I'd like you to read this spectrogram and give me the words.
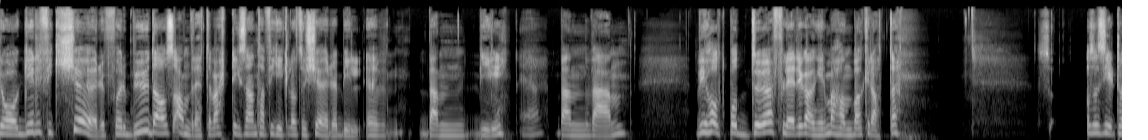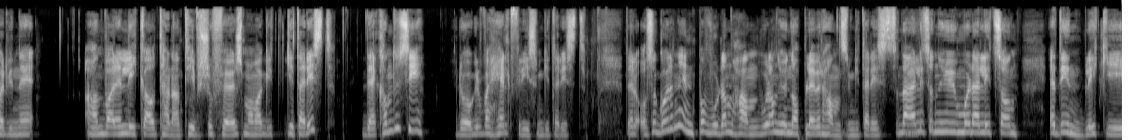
Roger fikk kjøreforbud av oss andre etter hvert. Han fikk ikke lov til å kjøre bil, uh, bandbilen. Ja. Bandvanen. Vi holdt på å dø flere ganger med han bak rattet. Så, og så sier Torgny han var en like alternativ sjåfør som han var git- gitarist. Det kan du si. Roger var helt fri som gitarist. Og så går hun inn på hvordan, han, hvordan hun opplever han som gitarist. Så det er litt sånn humor, det er litt sånn et innblikk i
